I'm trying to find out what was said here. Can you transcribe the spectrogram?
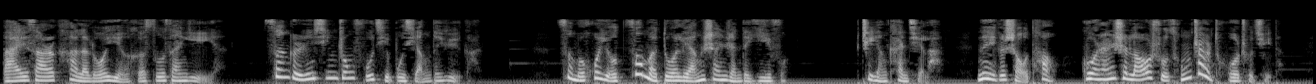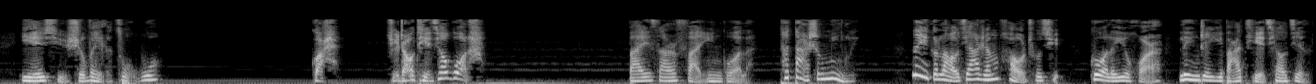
白三儿看了罗隐和苏三一眼，三个人心中浮起不祥的预感：怎么会有这么多梁山人的衣服？这样看起来，那个手套果然是老鼠从这儿拖出去的，也许是为了做窝。快，去找铁锹过来！白三儿反应过来，他大声命令。那个老家人跑出去，过了一会儿，拎着一把铁锹进来。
